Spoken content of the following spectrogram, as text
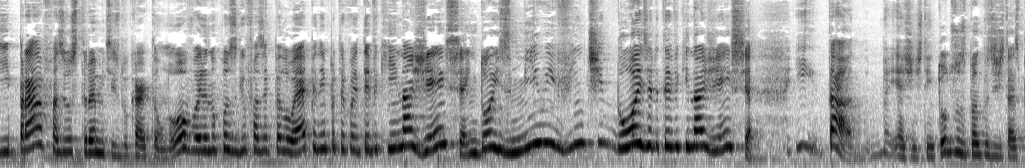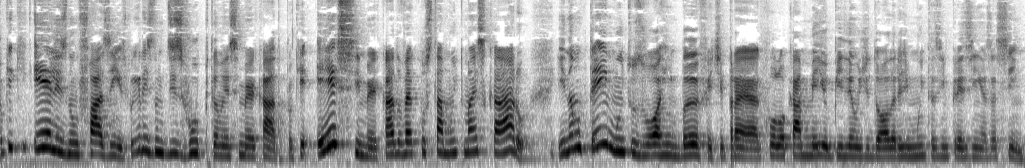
E para fazer os trâmites do cartão novo, ele não conseguiu fazer pelo app nem porque ele teve que ir na agência. Em 2022 ele teve que ir na agência. E tá, a gente tem todos os bancos digitais. Por que, que eles não fazem isso? Por que eles não disruptam esse mercado? Porque esse mercado vai custar muito mais caro. E não tem muitos Warren Buffett para colocar meio bilhão de dólares em muitas empresinhas assim.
